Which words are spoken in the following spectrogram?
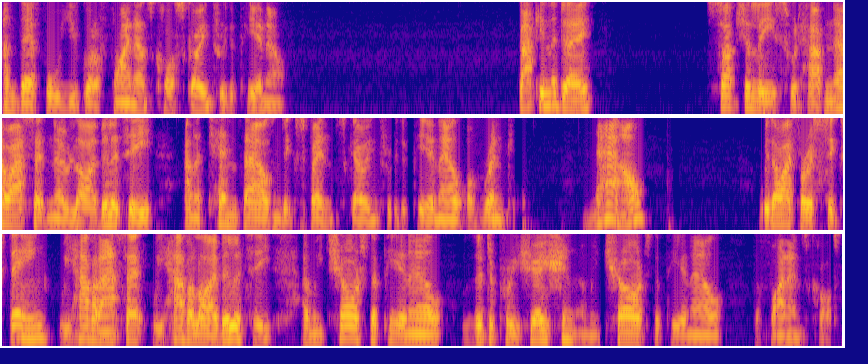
and therefore you've got a finance cost going through the P&L. Back in the day, such a lease would have no asset, no liability, and a 10,000 expense going through the P&L of rental. Now, with IFRS 16, we have an asset, we have a liability, and we charge the P&L the depreciation and we charge the P&L the finance cost.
